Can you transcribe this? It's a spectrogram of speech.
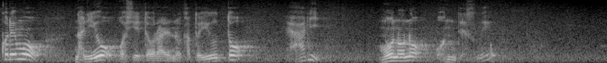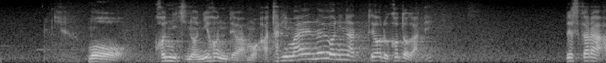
これも何を教えておられるのかというとやはり物の恩ですね。もう今日の日本ではもう当たり前のようになっておることがねですから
